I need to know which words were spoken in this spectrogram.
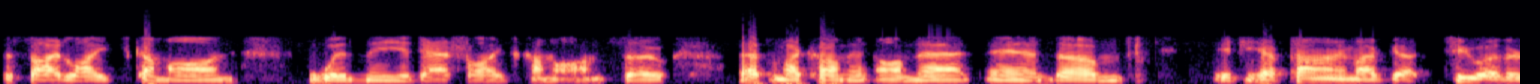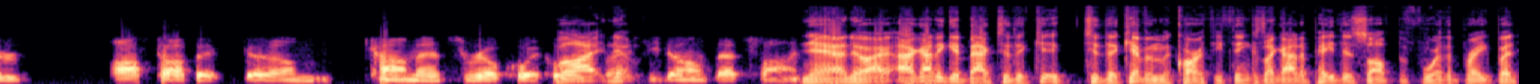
the side lights come on when the dash lights come on. So that's my comment on that. And um, if you have time, I've got two other off-topic um, comments real quickly. Well, I- but no- if you don't, that's fine. Yeah, no, I, I got to get back to the to the Kevin McCarthy thing because I got to pay this off before the break. But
